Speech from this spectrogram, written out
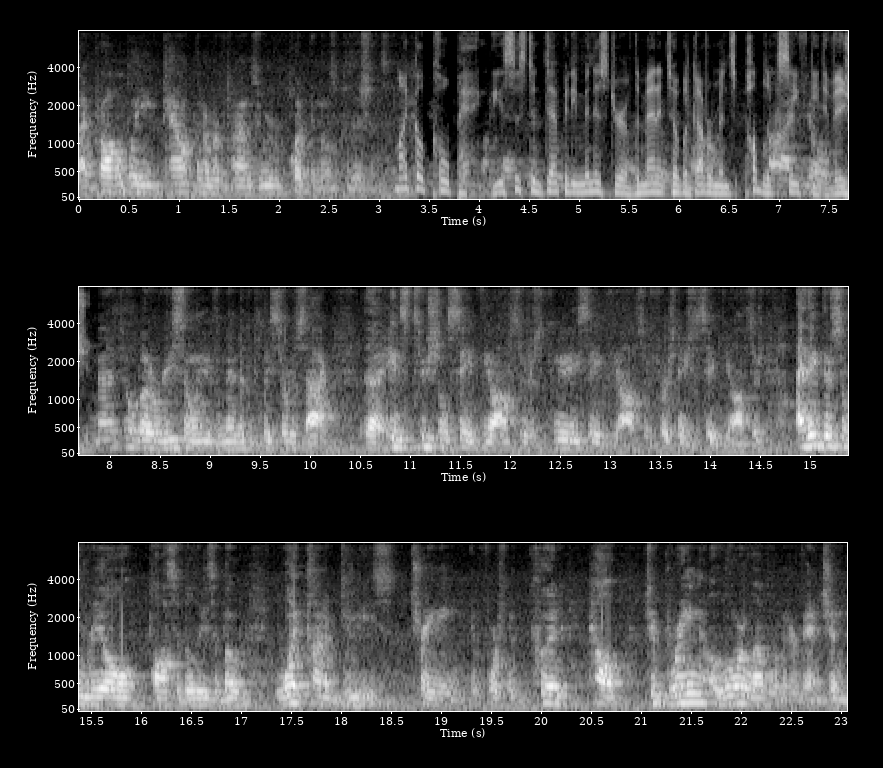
I probably count the number of times we were put in those positions. Michael Kopang, the Assistant Deputy Minister of the Manitoba Government's Public Safety uh, Division. Manitoba recently has amended the Police Service Act, uh, institutional safety officers, community safety officers, First Nation safety officers. I think there's some real possibilities about what kind of duties training enforcement could help to bring a lower level of intervention,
